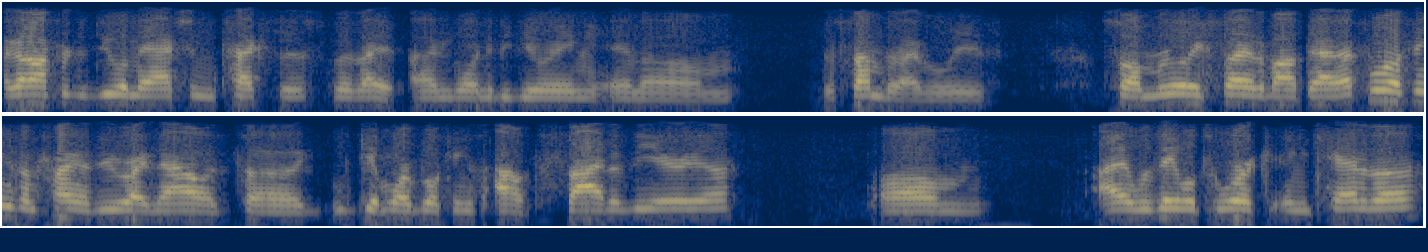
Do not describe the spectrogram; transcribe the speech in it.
I got offered to do a match in Texas that I, I'm going to be doing in um, December, I believe. So I'm really excited about that. That's one of the things I'm trying to do right now is to get more bookings outside of the area. Um, I was able to work in Canada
